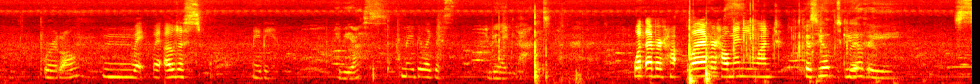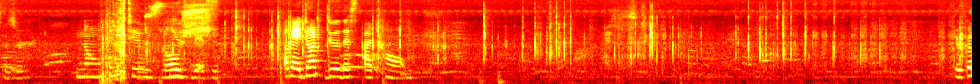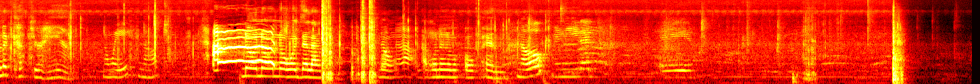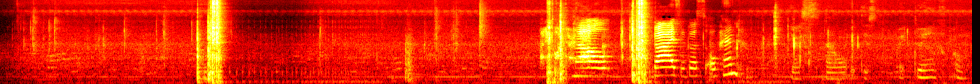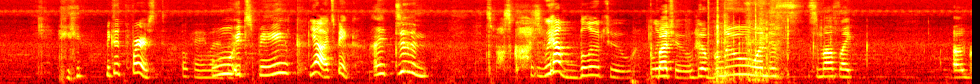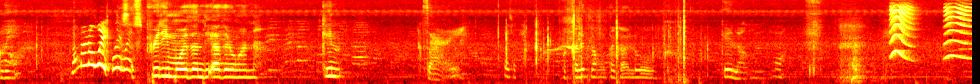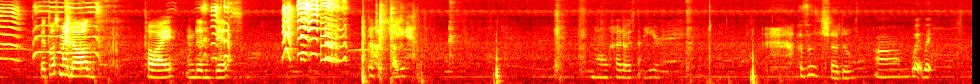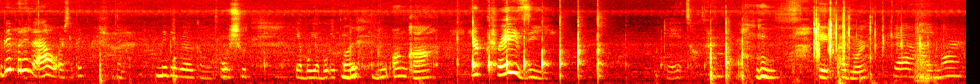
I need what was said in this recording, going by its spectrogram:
pour it on? Mm, wait, wait. I'll just maybe, Maybe yes. maybe like this. Maybe like that. Whatever, ho- whatever. How many you want? Because you have. Do you have a scissor? No, we need to Oh use this. Okay, don't do this at home. You're gonna cut your hand. No way, not. Ah! No, no, no. Wag na lang. No. Wag na lang, Ako na na mag-open. No, we needed a. Now, guys, it was opened. Yes. Now. Wait, do you have? Oh. Mix it first. Okay, oh, it's pink. Yeah, it's pink. I didn't. It smells good. We have blue too. Blue But too. the blue one is smells like ugly. No, no, no, wait, wait, wait. It's pretty more than the other one. Can Sorry. It's okay. Magkalit lang ang Tagalog. Okay lang. It was my dog's toy, and then this. Touch it, doggy. No, Shadow is not here. As a shadow. Um, wait, wait. Did they put it out or something? No. Maybe we're going to. Oh shoot. Yabu yabu it all. Buang ka. You're crazy. Okay, it's all done. okay, add more. Yeah, add more.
